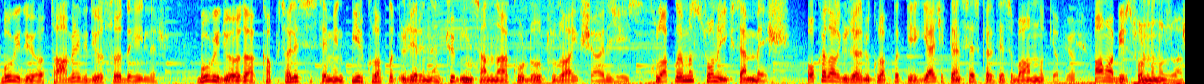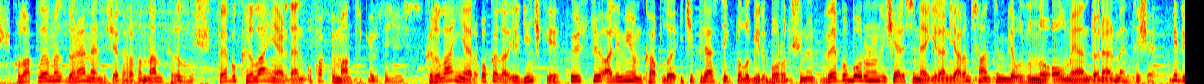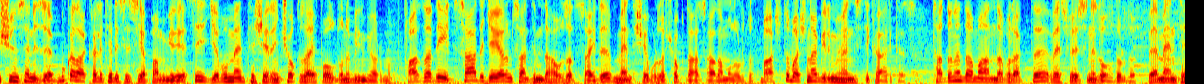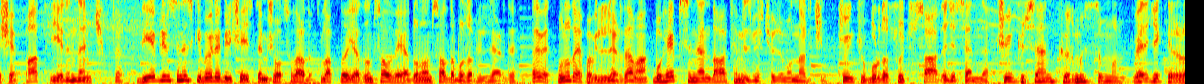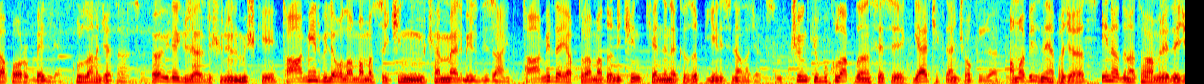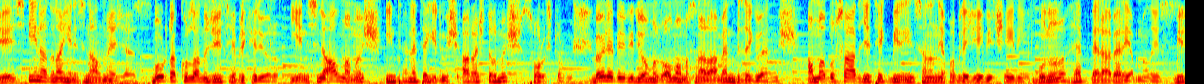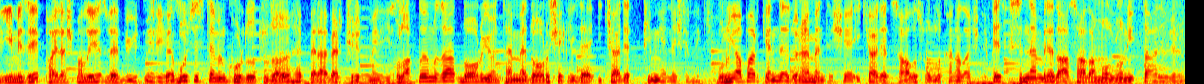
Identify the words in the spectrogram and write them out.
Bu video tamir videosu değildir. Bu videoda kapitalist sistemin bir kulaklık üzerinden tüm insanlığa kurduğu tuzağı ifşa edeceğiz. Kulaklığımız Sony XM5. O kadar güzel bir kulaklık ki gerçekten ses kalitesi bağımlılık yapıyor. Ama bir sorunumuz var. Kulaklığımız döner menteşe tarafından kırılmış. Ve bu kırılan yerden ufak bir mantık yürüteceğiz. Kırılan yer o kadar ilginç ki üstü alüminyum kaplı içi plastik dolu bir boru düşünün. Ve bu borunun içerisine giren yarım santim bile uzunluğu olmayan döner menteşe. Bir düşünsenize bu kadar kaliteli sesi yapan biri sizce bu menteşenin çok zayıf olduğunu bilmiyor mu? Fazla değil sadece yarım santim daha uzatsaydı menteşe burada çok daha sağlam olurdu. Başlı başına bir mühendislik harikası. Tadını damağında bıraktı ve süresini doldurdu. Ve menteşe pat yerinden çıktı. Diyebilirsiniz ki böyle bir şey istemiş olsalardı kulaklığı yazılımsal veya donanımsal da bozabilirlerdi. Evet bunu da yapabilirlerdi ama bu hepsinden daha temiz bir çözüm onlar için. Çünkü burada suç sadece sende. Çünkü sen kırmışsın bunu. Verecekleri rapor belli. Kullanıcı hatası. Öyle güzel düşünülmüş ki tamir bile olamaması için mükemmel bir dizayn. Tamir de yaptıramadığın için kendine kızıp yenisini alacaksın. Çünkü bu kulaklığın sesi gerçekten çok güzel. Ama biz ne yapacağız? İnadına tamir edeceğiz. inadına yenisini almayacağız. Burada kullanıcıyı tebrik ediyorum. Yenisini almamış, internete girmiş, araştırmış, soruşturmuş. Böyle bir videomuz olmamasına rağmen bize güvenmiş. Ama bu sadece tek bir insanın yapabileceği bir şey değil. Bunu hep beraber yapmalıyız. Bilgimizi paylaşmalıyız ve büyütmeliyiz. Ve bu sistemin kurduğu tuzağı hep beraber çürütmeliyiz. Kulaklığımıza doğru yöntem ve doğru şekilde iki adet pim yerleştirdik. Bunu yaparken de döner menteşeye iki adet sağlı sollu kanal açtık. Eskisinden bile daha sağlam olduğunu iddia edebilirim.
